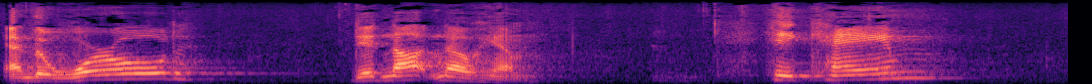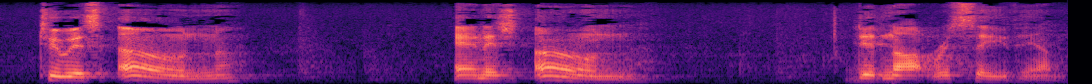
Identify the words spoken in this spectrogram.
and the world did not know Him. He came to His own, and His own did not receive Him.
